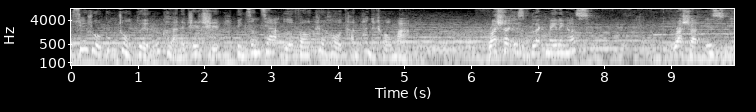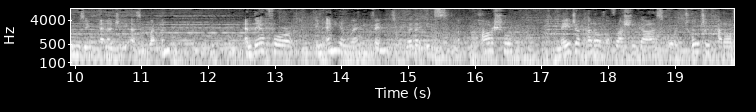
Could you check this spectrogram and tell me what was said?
削弱公众对乌克兰的支持，并增加俄方日后谈判的筹码。Russia is blackmailing us. Russia is using energy as a weapon. And therefore, in any event, whether it's a partial major cutoff of Russian gas or total cutoff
